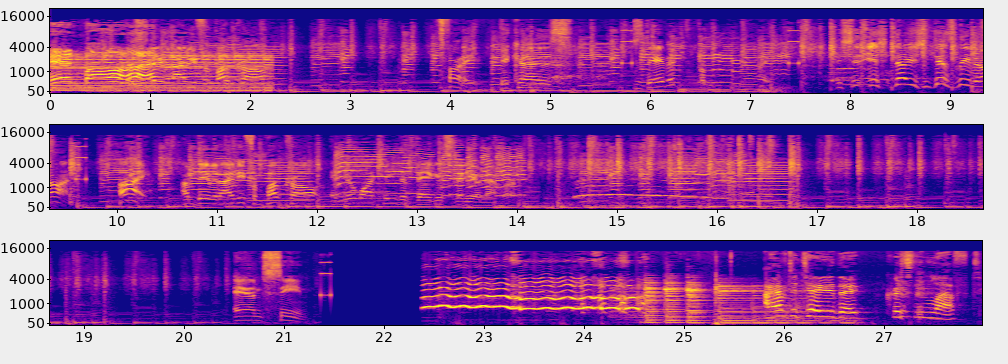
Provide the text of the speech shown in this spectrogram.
in my. David Ivy from Pub Crawl. It's funny because David oh, from. You should, you should, no, you should just leave it on. Hi, I'm David Ivy from Pub Crawl, and you're watching the Vegas Video Network. And scene. I have to tell you that Kristen left.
